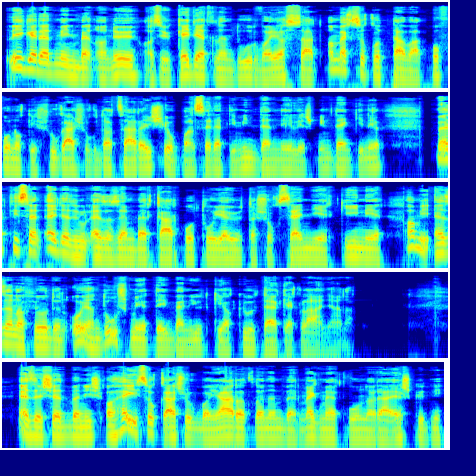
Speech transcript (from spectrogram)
Végeredményben a nő az ő kegyetlen, durva jasszát a megszokottá vált pofonok és rugások dacára is jobban szereti mindennél és mindenkinél, mert hiszen egyedül ez az ember kárpótolja őt a sok szennyér, kínér, ami ezen a földön olyan dús mértékben jut ki a kültelkek lányának. Ez esetben is a helyi szokásokban járatlan ember megmert volna rá esküdni,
